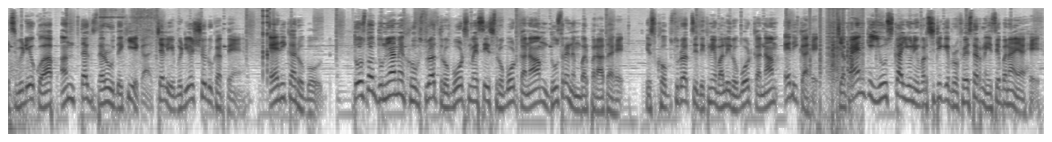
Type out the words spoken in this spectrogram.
इस वीडियो को आप अंत तक ज़रूर देखिएगा। चलिए वीडियो शुरू करते हैं। एरिका रोबोट दोस्तों, दुनिया में खूबसूरत रोबोट्स में से इस रोबोट का नाम दूसरे नंबर पर आता है। इस खूबसूरत से दिखने वाली रोबोट का नाम एरिका है। जापान के यूस्का यूनिवर्सिटी के प्रोफेसर ने इसे बनाया है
